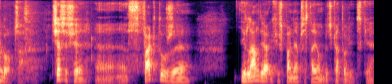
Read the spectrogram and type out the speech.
Wyborcza cieszy się e, z faktu, że Irlandia i Hiszpania przestają być katolickie.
